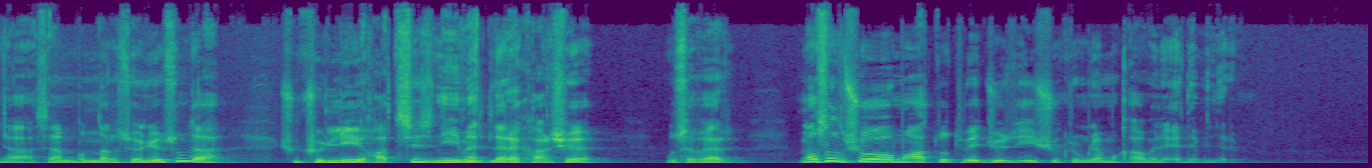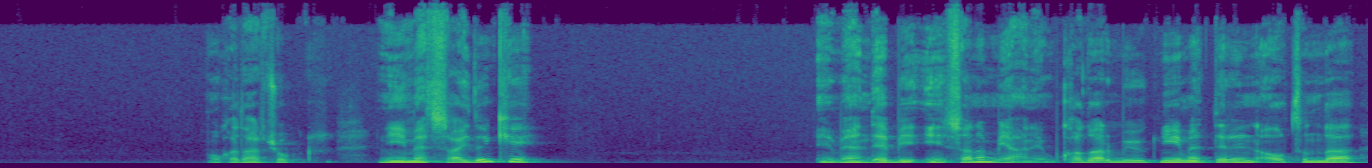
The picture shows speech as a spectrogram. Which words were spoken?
ya sen bunları söylüyorsun da şu külli hadsiz nimetlere karşı bu sefer nasıl şu mahdut ve cüz'i şükrümle mukabele edebilirim? O kadar çok nimet saydın ki e ben de bir insanım yani bu kadar büyük nimetlerin altında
